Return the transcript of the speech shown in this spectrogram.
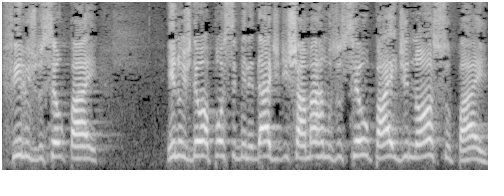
filhos do seu Pai e nos deu a possibilidade de chamarmos o seu Pai de nosso Pai.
